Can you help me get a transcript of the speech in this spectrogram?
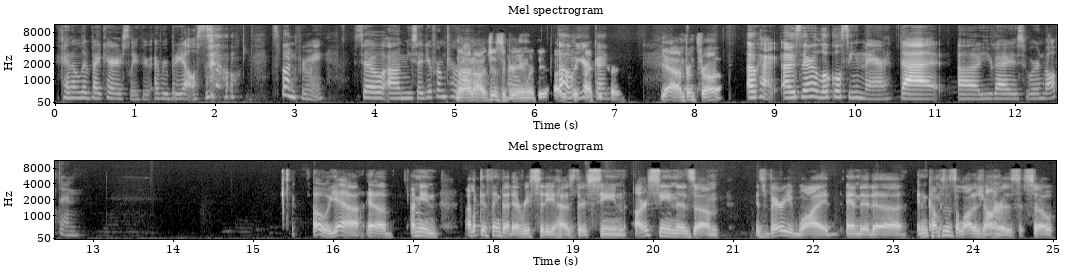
I kind of live vicariously through everybody else. So it's fun for me. So um, you said you're from Toronto. no, no, I was just agreeing with you. I, Oh, I you're good. concur. Yeah, I'm from Toronto. Okay. Uh, is there a local scene there that uh, you guys were involved in? Oh yeah. Uh, I mean, I like to think that every city has their scene. Our scene is um is very wide and it uh it encompasses a lot of genres. So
